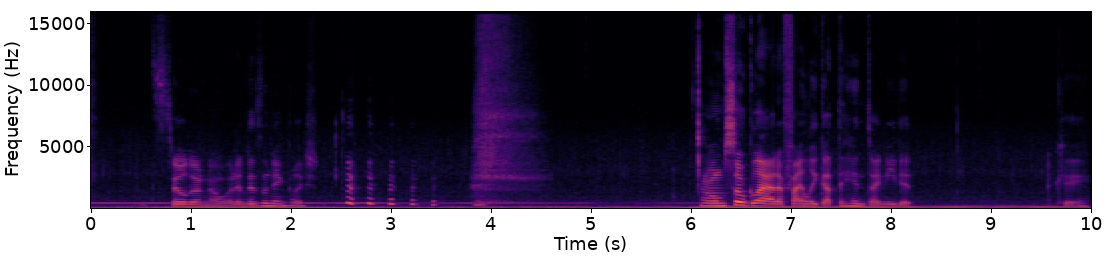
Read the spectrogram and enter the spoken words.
Still don't know what it is in English. oh, I'm so glad I finally got the hint I needed. Okay.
